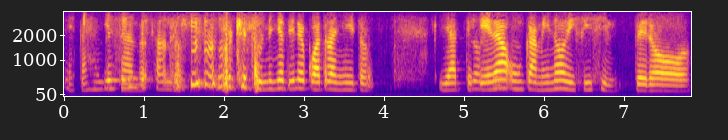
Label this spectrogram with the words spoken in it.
Estás empezando. porque tu niño tiene cuatro añitos. Ya te queda un camino difícil, pero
